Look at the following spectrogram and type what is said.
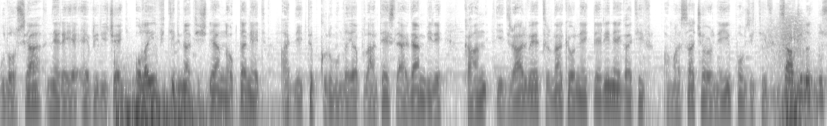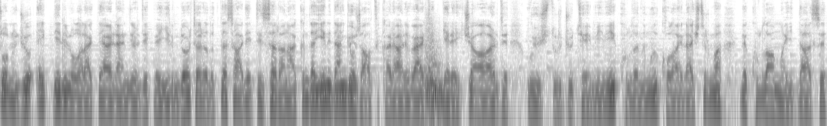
Bu dosya nereye evrilecek? Olayın fitilini ateşleyen nokta net. Adli Tıp Kurumu'nda yapılan testlerden biri. Kan, idrar ve tırnak örnekleri negatif ama saç örneği pozitif. Savcılık bu sonucu ek delil olarak değerlendirdi ve 24 Aralık'ta Saadettin Saran hakkında yeniden gözaltı kararı verdi. Gerekçe ağırdı. Uyuşturucu temini, kullanımı kolaylaştırma ve kullanma iddiası.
